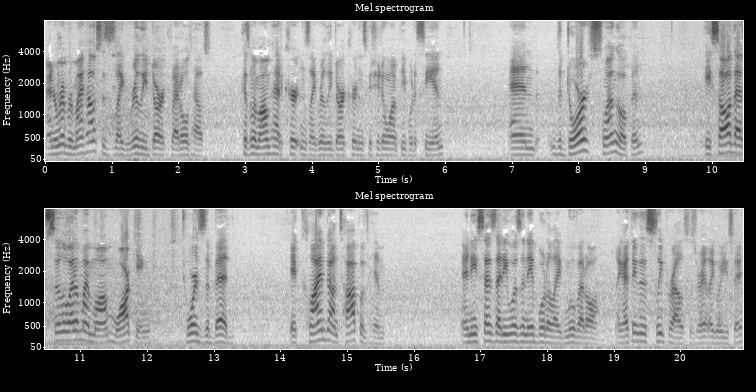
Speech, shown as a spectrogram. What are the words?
And remember, my house is like really dark, that old house, because my mom had curtains, like really dark curtains, because she didn't want people to see in. And the door swung open. He saw that silhouette of my mom walking towards the bed. It climbed on top of him. And he says that he wasn't able to like move at all. Like I think this is sleep paralysis, right? Like what you say.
